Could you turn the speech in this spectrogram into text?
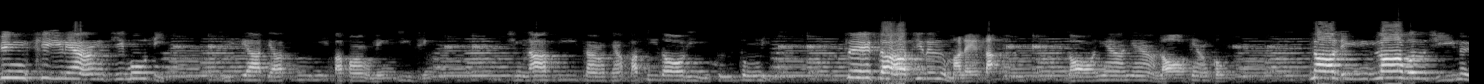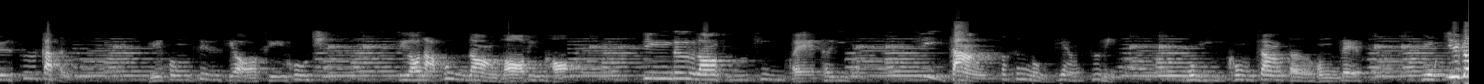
有病天亮几亩地，你爹爹子女不方明一清，请那地上想把地道里换种里，再找几头没来得，老娘娘老相公，那林老妇前男四家生，蜜蜂收小吹花气，只要那姑娘毛病好，顶头浪是。天快退，西藏说声我将之灵，我面孔长得红来我一个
